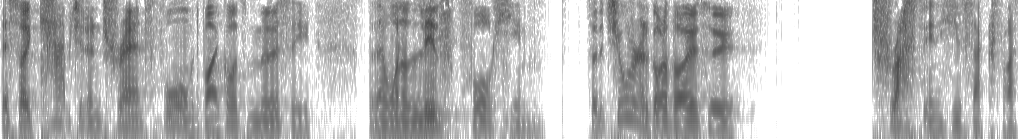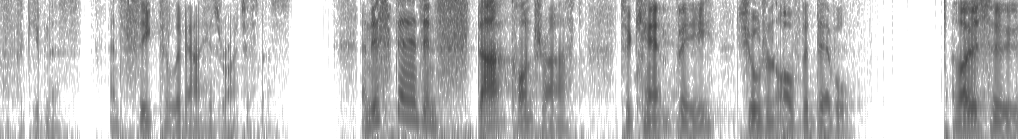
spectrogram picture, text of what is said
They're so captured and transformed by God's mercy that they want to live for Him. So the children of God are those who trust in His sacrifice of forgiveness and seek to live out his righteousness. And this stands in stark contrast to Camp B, children of the devil. Those who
